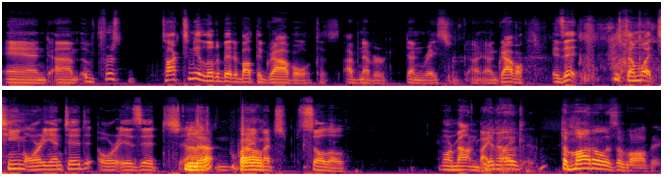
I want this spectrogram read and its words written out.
and um, first, talk to me a little bit about the gravel because I've never done race on, on gravel. Is it somewhat team oriented, or is it um, No, very much solo, more mountain bike you know like? the model is evolving.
